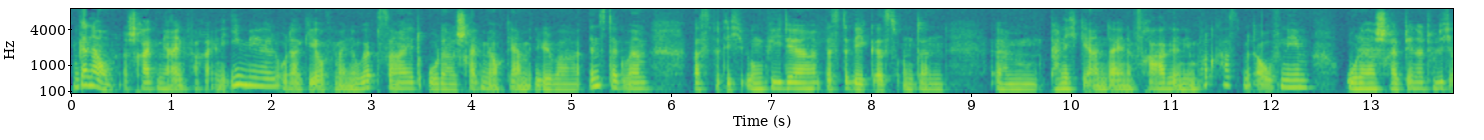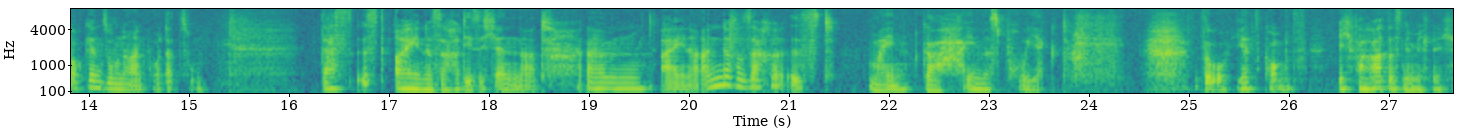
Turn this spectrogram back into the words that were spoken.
genau, schreib mir einfach eine E-Mail oder geh auf meine Website oder schreib mir auch gerne über Instagram, was für dich irgendwie der beste Weg ist. Und dann ähm, kann ich gern deine Frage in den Podcast mit aufnehmen oder schreib dir natürlich auch gern so eine Antwort dazu. Das ist eine Sache, die sich ändert. Ähm, eine andere Sache ist mein geheimes Projekt. So, jetzt kommt's. Ich verrate es nämlich nicht.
